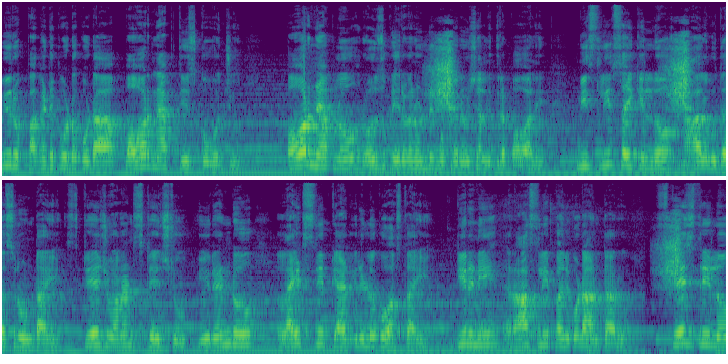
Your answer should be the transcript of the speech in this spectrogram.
మీరు పగటిపూట కూడా పవర్ నాప్ తీసుకోవచ్చు. పవర్ న్యాప్లో రోజుకు ఇరవై నుండి ముప్పై నిమిషాలు నిద్రపోవాలి. మీ స్లీప్ సైకిల్లో నాలుగు దశలు ఉంటాయి. Stage one and stage two. ఈ రెండు లైట్ స్లీప్ కేటగిరీలోకి వస్తాయి. దీనిని రా స్లీప్ అని కూడా అంటారు. స్టేజ్ త్రీలో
